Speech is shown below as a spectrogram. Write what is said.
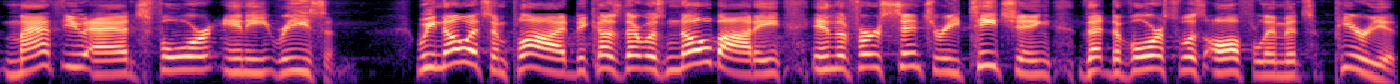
Matthew adds for any reason. We know it's implied because there was nobody in the first century teaching that divorce was off limits, period.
